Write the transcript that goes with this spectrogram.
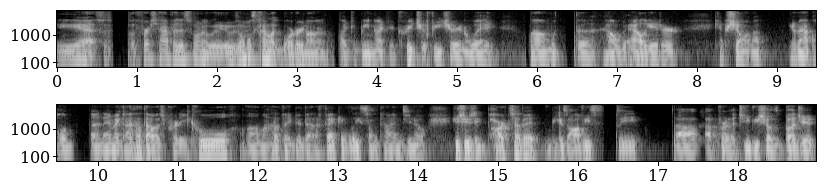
Yeah, so the first half of this one, it was almost kind of like bordering on a, like being like a creature feature in a way. Um, with the alligator kept showing up, know, that whole dynamic. I thought that was pretty cool. Um, I thought they did that effectively. Sometimes, you know, just using parts of it because obviously, uh, for the TV show's budget,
